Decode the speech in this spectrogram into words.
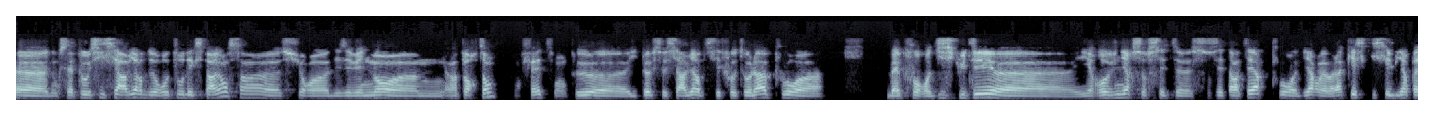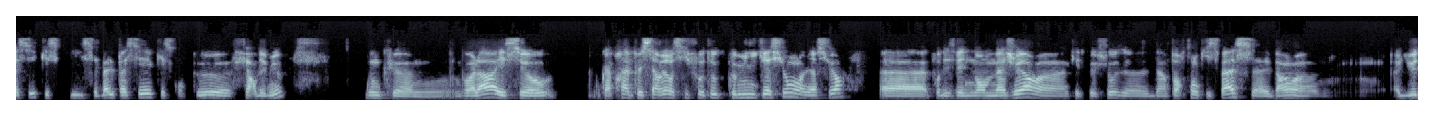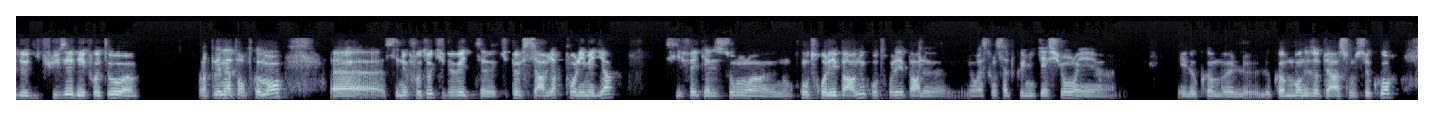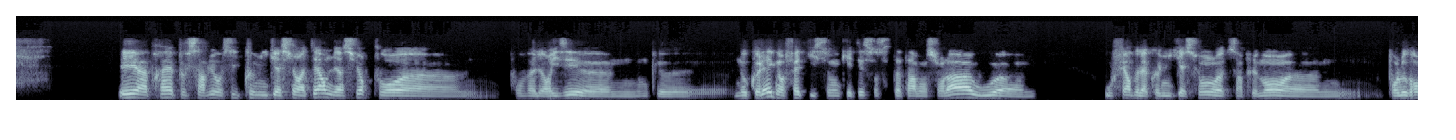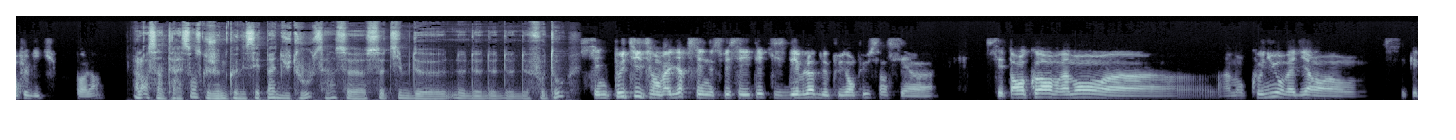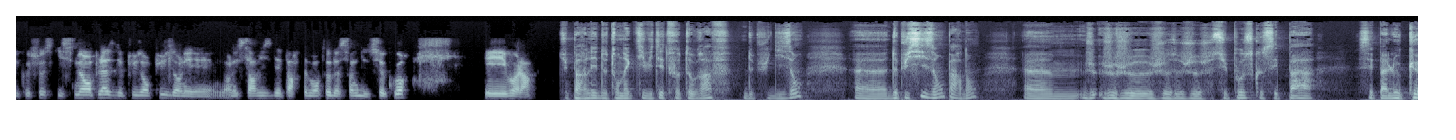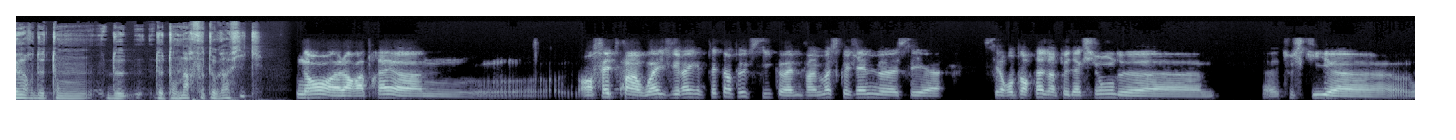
Donc ça peut aussi servir de retour d'expérience hein, sur des événements importants en fait. On peut ils peuvent se servir de ces photos là pour bah, pour discuter euh, et revenir sur cette sur cet inter pour dire bah, voilà qu'est-ce qui s'est bien passé, qu'est-ce qui s'est mal passé, qu'est-ce qu'on peut faire de mieux. Donc euh, voilà. Et donc après elle peut servir aussi photo de communication hein, bien sûr. euh, pour des événements majeurs, euh, quelque chose d'important qui se passe. Et eh ben au lieu de diffuser des photos un peu n'importe comment, c'est nos photos qui peuvent être qui peuvent servir pour les médias ce qui fait qu'elles sont euh, contrôlées par nous, contrôlées par le, le responsable communication et, euh, et le, le, le, commandement des opérations de secours. Et après, elles peuvent servir aussi de communication interne, bien sûr, pour, euh, pour valoriser donc, nos collègues en fait qui sont qui étaient sur cette intervention-là ou ou faire de la communication tout simplement pour le grand public. Voilà. Alors c'est intéressant parce que je ne connaissais pas du tout ça, ce, ce type de, de, de, de, photos. C'est une petite, on va dire que c'est une spécialité qui se développe de plus en plus. Hein. C'est un, c'est pas encore vraiment euh, vraiment connu, on va dire. C'est quelque chose qui se met en place de plus en plus dans les dans les services départementaux de de secours. Et voilà. Tu parlais de ton activité de photographe depuis 10 ans, euh, depuis 6 ans, pardon. Euh, je, suppose que c'est pas c'est pas le cœur de ton de, de ton art photographique? Non, alors après, euh, en fait, enfin, ouais, je dirais peut-être un peu que si, quand même. Enfin, moi, ce que j'aime, c'est c'est le reportage un peu d'action de tout ce qui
